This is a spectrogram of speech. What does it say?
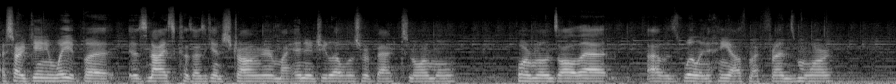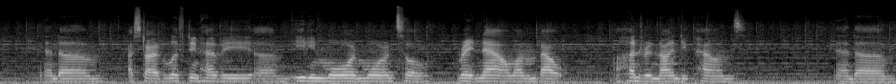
I started gaining weight. But it was nice because I was getting stronger. My energy levels were back to normal, hormones, all that. I was willing to hang out with my friends more and um, I started lifting heavy, um, eating more and more until right now I'm about 190 pounds, and um,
